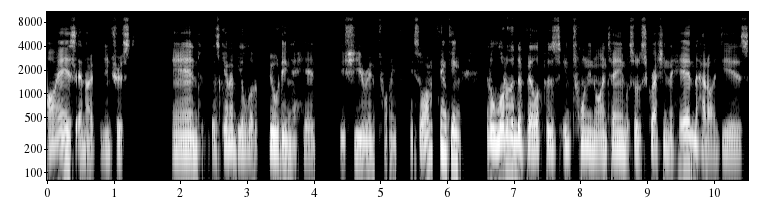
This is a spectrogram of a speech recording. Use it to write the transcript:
eyes and open interest. And there's going to be a lot of building ahead this year in 2020. So I'm thinking that a lot of the developers in 2019 were sort of scratching their head and they had ideas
